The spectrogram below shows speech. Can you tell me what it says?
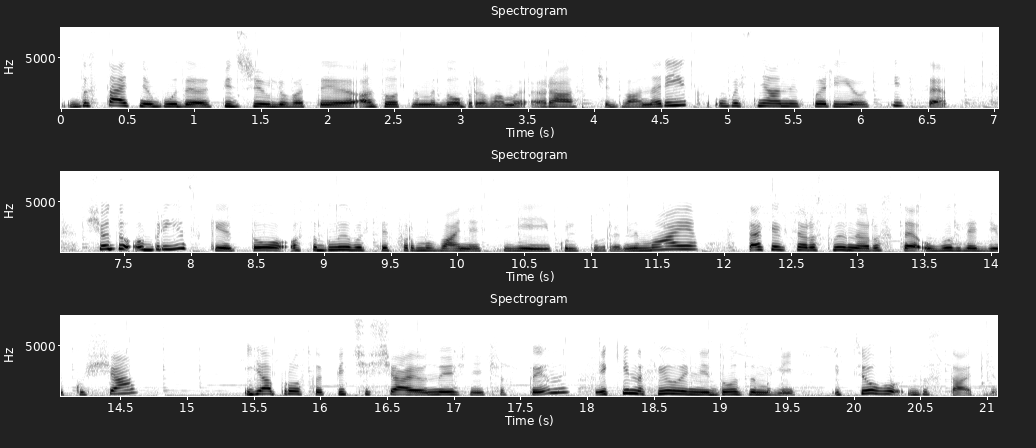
Достатньо буде підживлювати азотними добривами раз чи два на рік у весняний період, і все. Щодо обрізки, то особливостей формування цієї культури немає. Так як ця рослина росте у вигляді куща, я просто підчищаю нижні частини, які нахилені до землі, і цього достатньо.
